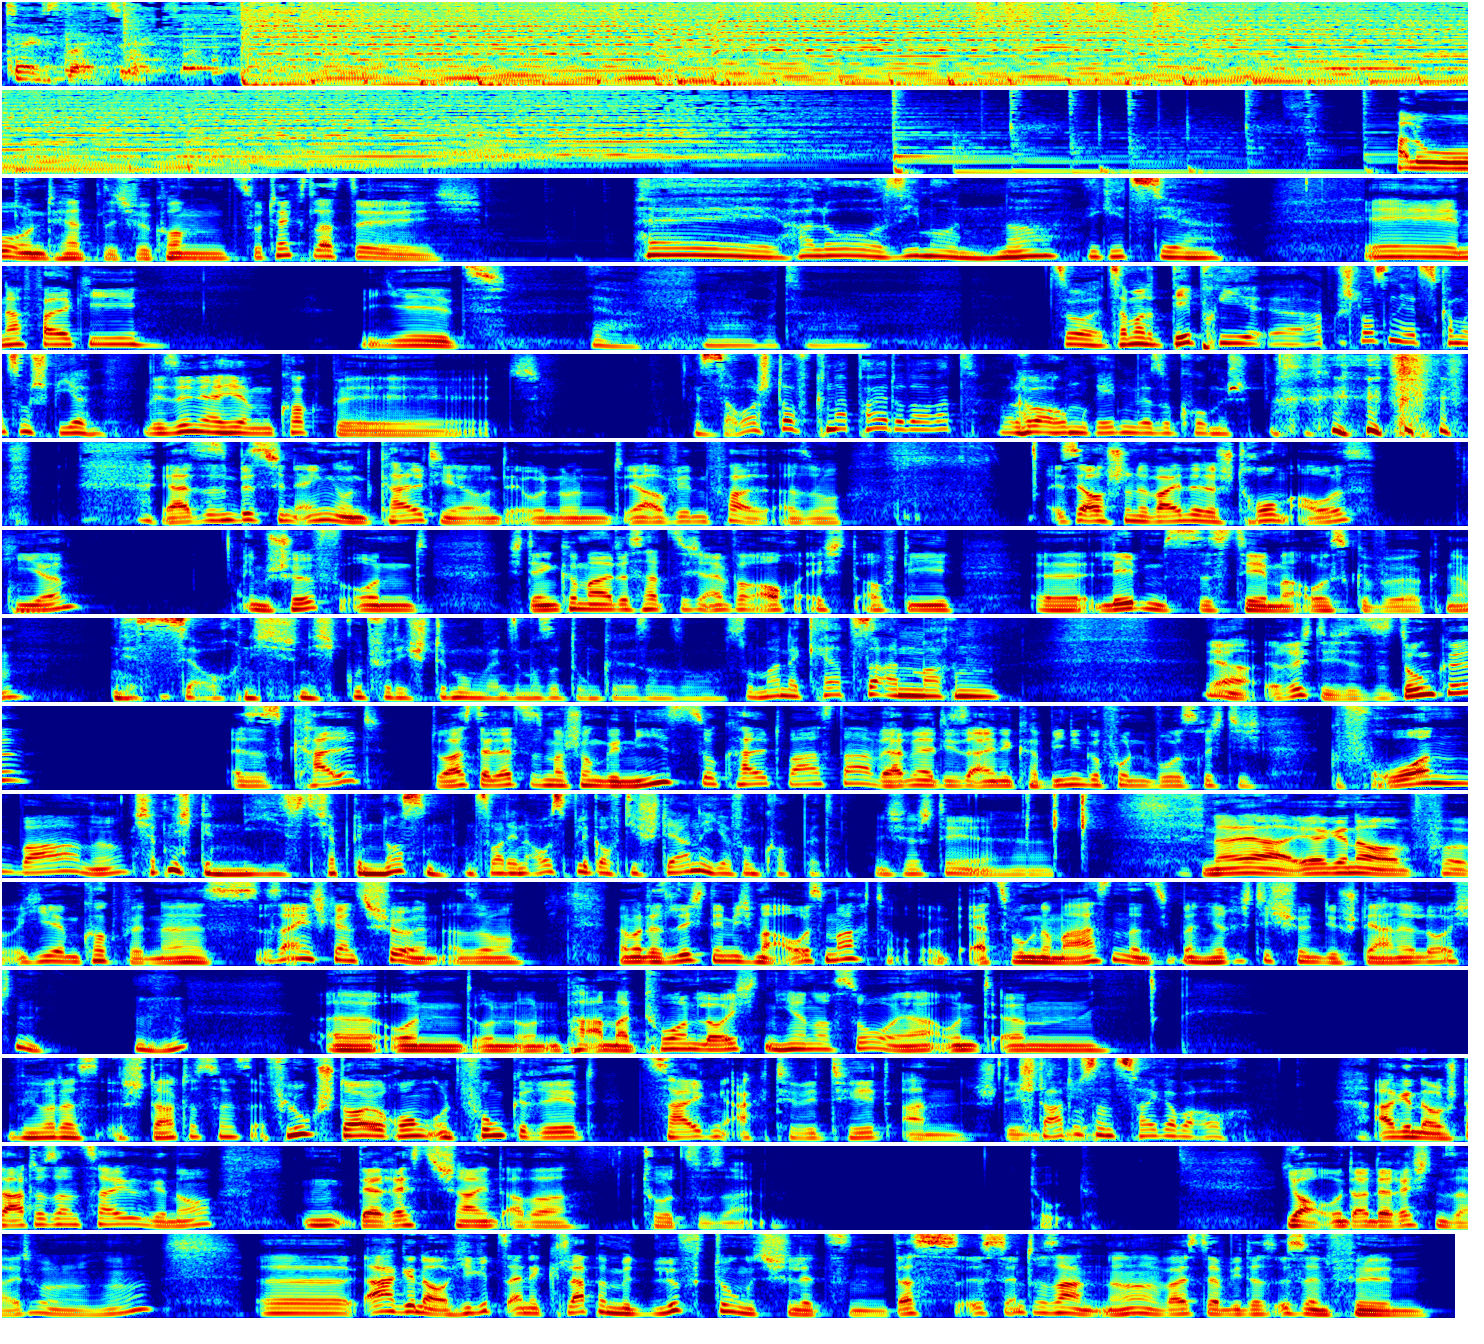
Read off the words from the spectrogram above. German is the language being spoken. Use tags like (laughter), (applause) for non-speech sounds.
Textlastig. Hallo und herzlich willkommen zu Textlastig. Hey, hallo Simon, na, wie geht's dir? Hey, na Falki, wie geht's? Ja, na gut. äh. So, jetzt haben wir Depri äh, abgeschlossen, jetzt kommen wir zum Spiel. Wir sind ja hier im Cockpit. Sauerstoffknappheit oder was? Oder warum reden wir so komisch? (laughs) Ja, es ist ein bisschen eng und kalt hier und, und, und ja, auf jeden Fall. Also ist ja auch schon eine Weile der Strom aus hier im Schiff und ich denke mal, das hat sich einfach auch echt auf die äh, Lebenssysteme ausgewirkt, ne? Es ist ja auch nicht, nicht gut für die Stimmung, wenn es immer so dunkel ist und so. So mal eine Kerze anmachen. Ja, richtig. Es ist dunkel, es ist kalt. Du hast ja letztes Mal schon genießt, so kalt war es da. Wir haben ja diese eine Kabine gefunden, wo es richtig gefroren war, ne? Ich habe nicht genießt, ich habe genossen. Und zwar den Ausblick auf die Sterne hier vom Cockpit. Ich verstehe, ja. Naja, ja genau, hier im Cockpit, ne? Es ist eigentlich ganz schön. Also, wenn man das Licht nämlich mal ausmacht, erzwungenermaßen, dann sieht man hier richtig schön die Sterne leuchten. Mhm. Äh, und, und, und ein paar Armaturen leuchten hier noch so, ja. Und ähm, wie war das? Status? Flugsteuerung und Funkgerät zeigen Aktivität an, steht hier. Statusanzeige aber auch. Ah, genau, Statusanzeige, genau. Hm, Der Rest scheint aber tot zu sein. Tot. Ja, und an der rechten Seite, mhm, äh, ah genau, hier gibt's eine Klappe mit Lüftungsschlitzen. Das ist interessant, ne? Weißt ja, wie das ist in Filmen.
